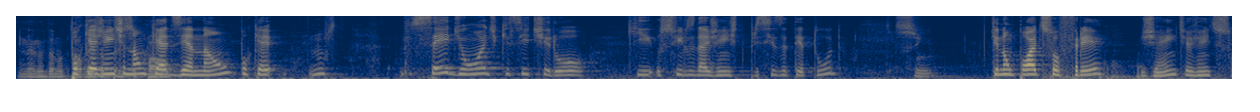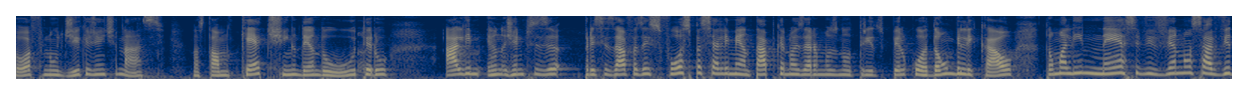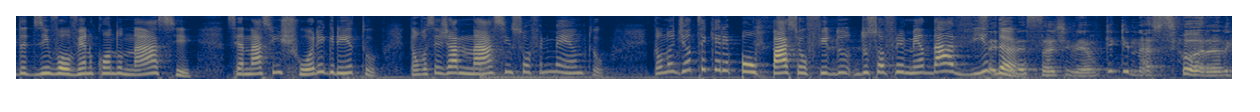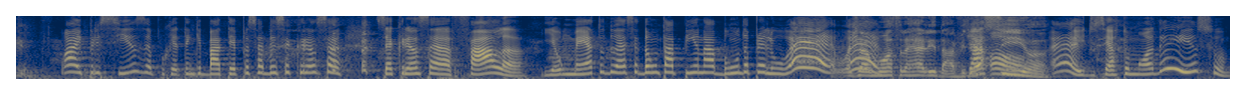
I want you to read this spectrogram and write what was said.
não dando porque a gente não quer dizer não, porque não, não sei de onde que se tirou que os filhos da gente precisa ter tudo Sim. que não pode sofrer, Gente, a gente sofre no dia que a gente nasce. Nós estávamos quietinho dentro do útero. A gente precisa, precisava fazer esforço para se alimentar, porque nós éramos nutridos pelo cordão umbilical. Estamos ali nessa, vivendo nossa vida, desenvolvendo. Quando nasce, você nasce em choro e grito. Então você já nasce em sofrimento. Então não adianta você querer poupar seu filho do, do sofrimento da Isso é vida. interessante mesmo. Por que que nasce chorando? Que... Uai, precisa, porque tem que bater pra saber se a criança, se a criança fala. E o método é você dar um tapinha na bunda pra ele. Ué, ué. Já mostra a realidade. A vida Já- é assim, ó. É, e de certo modo é isso.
